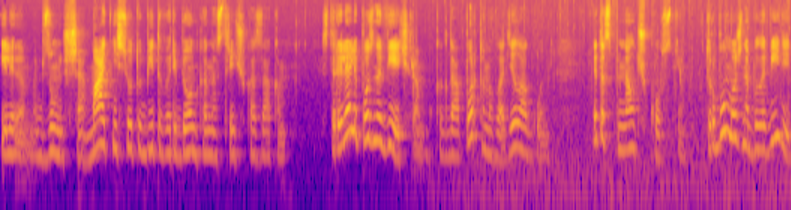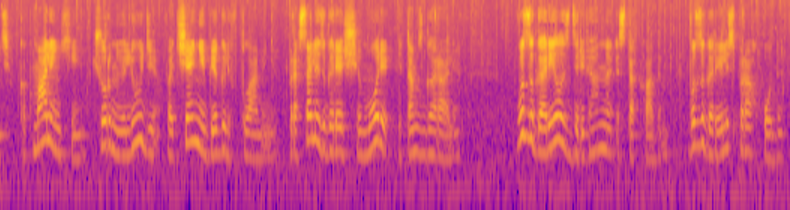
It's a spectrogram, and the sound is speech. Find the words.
Или обезумевшая мать несет убитого ребенка навстречу казакам. Стреляли поздно вечером, когда портом овладел огонь. Это вспоминал Чуковский. В трубу можно было видеть, как маленькие черные люди в отчаянии бегали в пламени, бросались в горящее море и там сгорали. Вот загорелась деревянная эстакада, вот загорелись пароходы –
